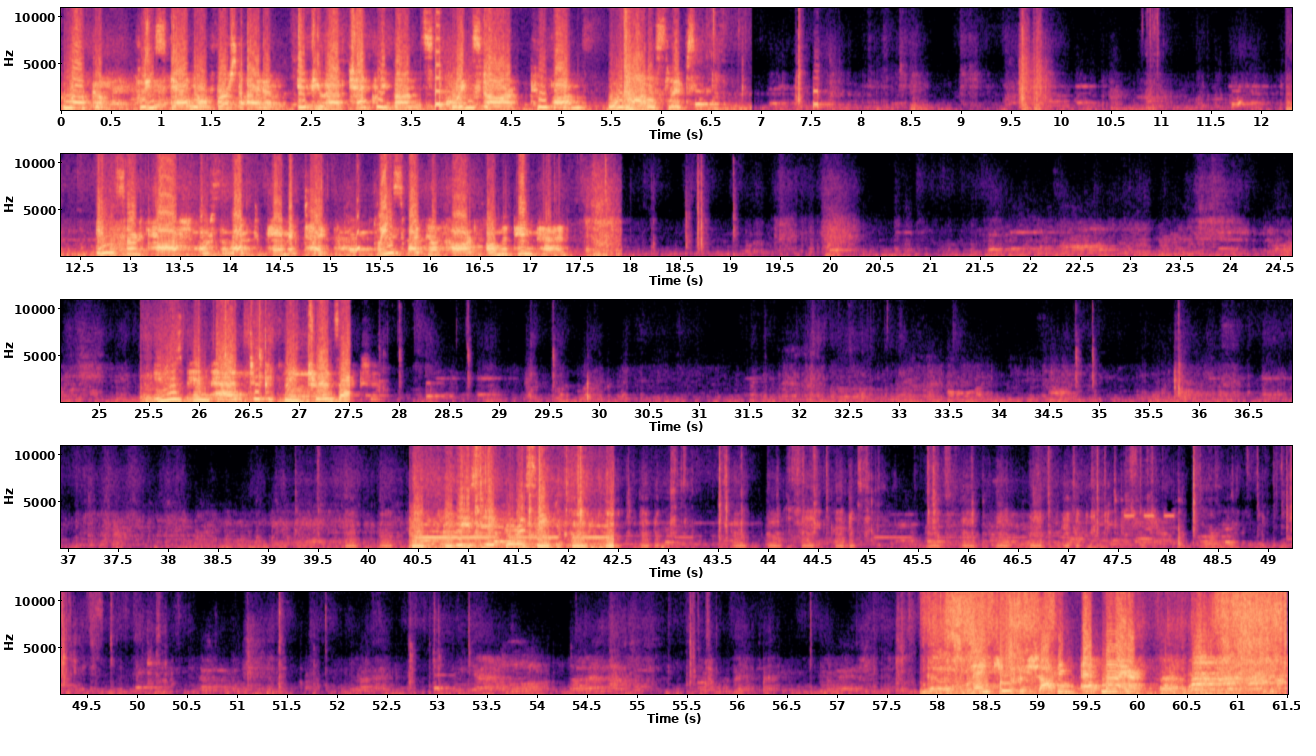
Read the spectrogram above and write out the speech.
Welcome. Please scan your first item. If you have check refunds, Coinstar, coupons, or bottle slips, insert cash or select payment type. Please swipe your card on the pin pad. Use pin pad to complete transaction. Please take your receipt. Thank you for shopping at Meijer.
